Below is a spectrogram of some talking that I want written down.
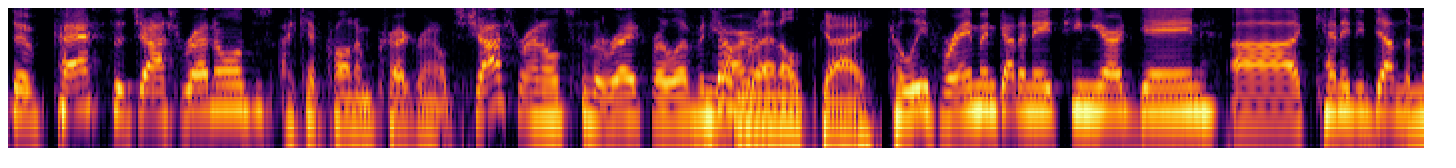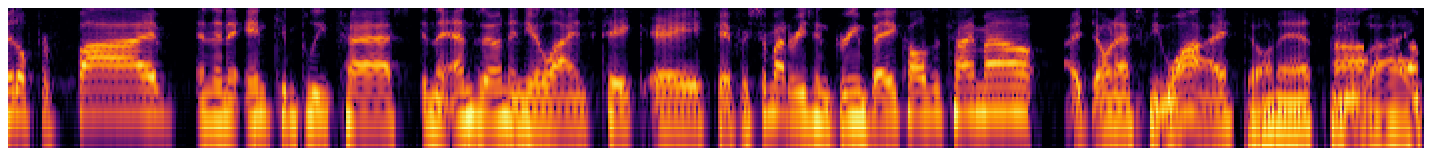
The pass to Josh Reynolds. I kept calling him Craig Reynolds. Josh Reynolds to the right for 11 Some yards. Reynolds guy. Kalif Raymond got an 18 yard gain. Uh, Kennedy down the middle for five, and then an incomplete pass in the end zone. And your Lions take a okay for some odd reason. Green Bay calls a timeout. I don't ask me why. Don't ask me Uh, why. um,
